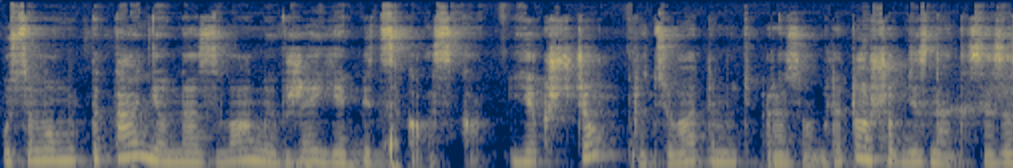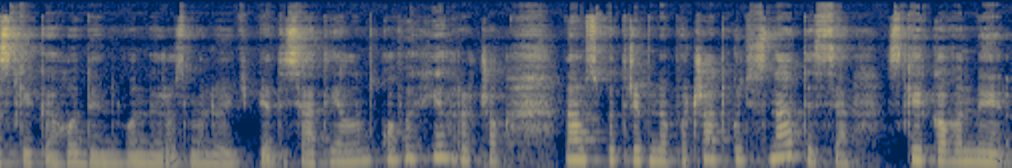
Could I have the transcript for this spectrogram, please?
У самому питанні у нас з вами вже є підсказка. Якщо працюватимуть разом. Для того, щоб дізнатися, за скільки годин вони розмалюють 50 ялинкових іграшок, нам потрібно спочатку дізнатися, скільки вони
